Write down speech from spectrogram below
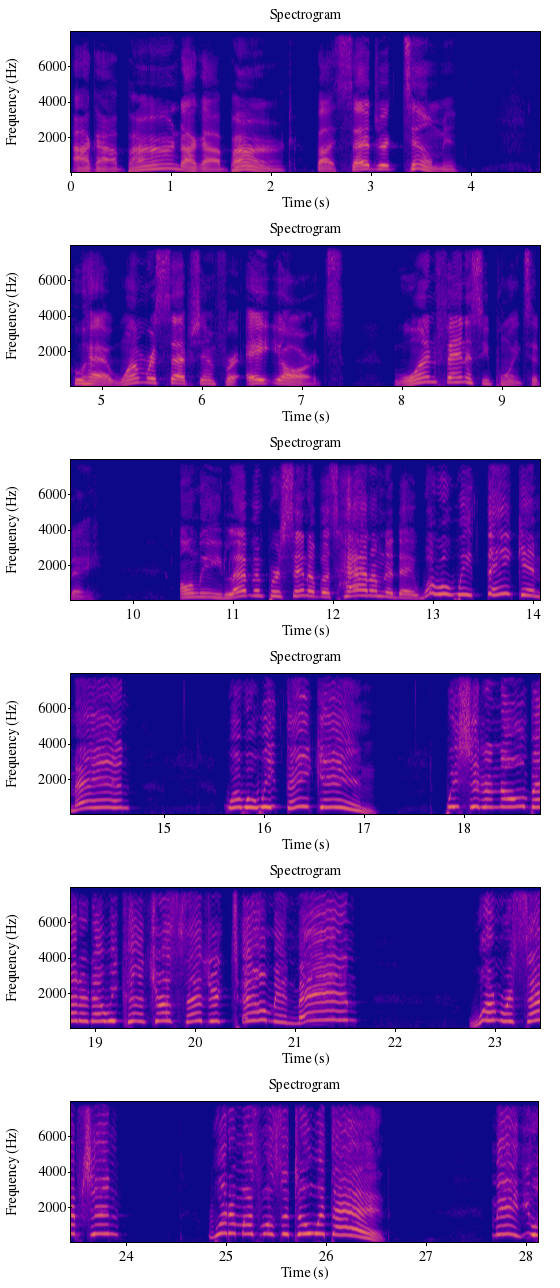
I got burned, I got burned by Cedric Tillman, who had one reception for eight yards, one fantasy point today. Only 11% of us had him today. What were we thinking, man? What were we thinking? We should have known better that we couldn't trust Cedric Tillman, man. One reception? What am I supposed to do with that? Man, you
